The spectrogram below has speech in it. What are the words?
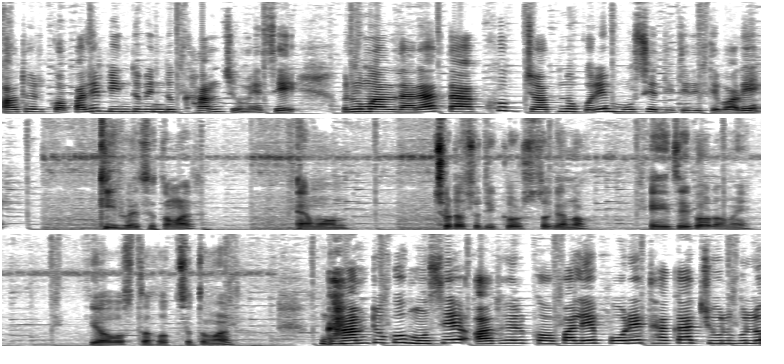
অথৈর কপালে বিন্দু বিন্দু ঘাম জমেছে। রুমাল দ্বারা তা খুব যত্ন করে মুছে দিতে দিতে বলে কি হয়েছে তোমার? এমন ছোটাছুটি করছ কেন? এই যে গরমে কি অবস্থা হচ্ছে তোমার? ঘামটুকু মুছে অথৈর কপালে পড়ে থাকা চুলগুলো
